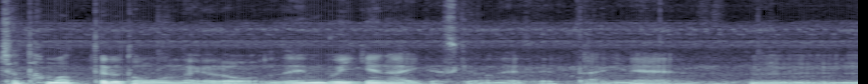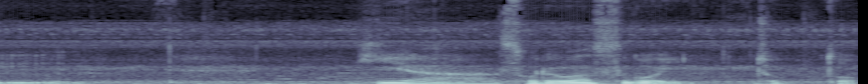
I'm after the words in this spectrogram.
ちゃ溜まってると思うんだけど全部行けないですけどね絶対にね。うん。いやそれはすごいちょっと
